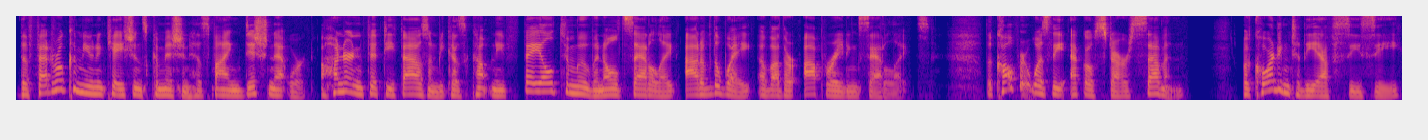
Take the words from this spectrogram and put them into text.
The Federal Communications Commission has fined Dish Network $150,000 because the company failed to move an old satellite out of the way of other operating satellites. The culprit was the EchoStar 7. According to the FCC,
